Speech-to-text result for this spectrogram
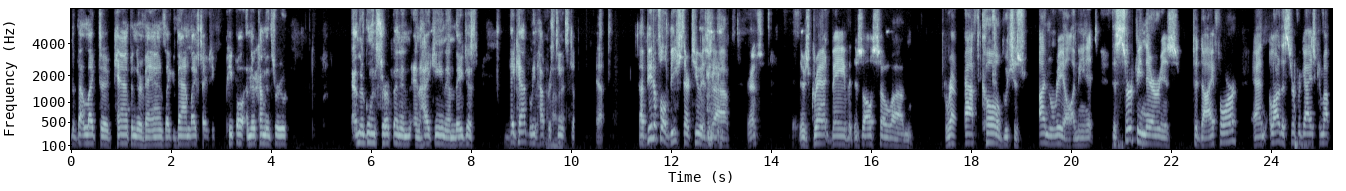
that like to camp in their vans, like van life type people, and they're coming through, and they're going surfing and, and hiking, and they just they can't believe how pristine it's still. Yeah, a beautiful beach there too is uh, Grants? There's Grant Bay, but there's also um, Raft Cove, which is unreal. I mean, it the surfing there is to die for, and a lot of the surfer guys come up,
